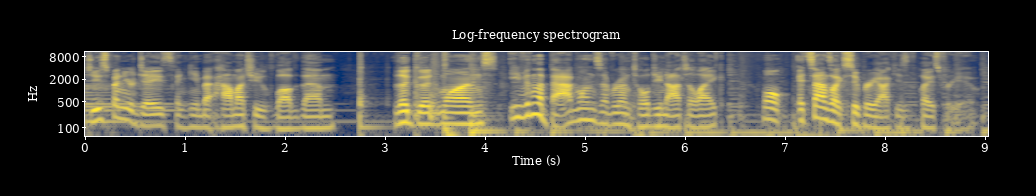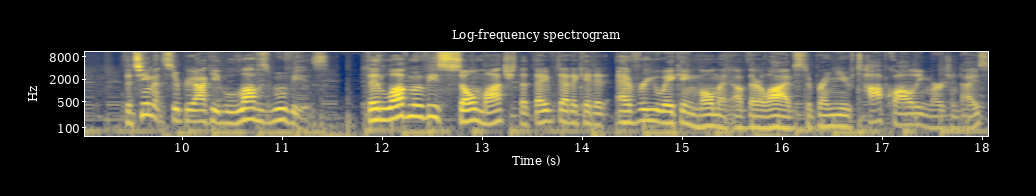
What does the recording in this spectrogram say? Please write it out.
Do you spend your days thinking about how much you love them? The good ones, even the bad ones everyone told you not to like? Well, it sounds like Super Yaki's the place for you. The team at Super Yaki loves movies. They love movies so much that they've dedicated every waking moment of their lives to bring you top quality merchandise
